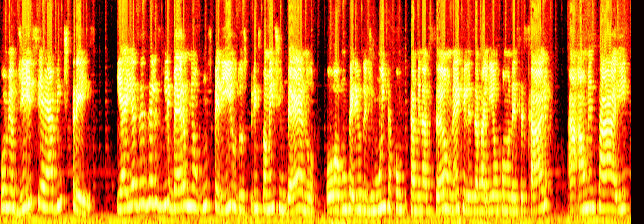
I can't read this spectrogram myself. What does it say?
como eu disse, é a 23. E aí, às vezes, eles liberam em alguns períodos, principalmente inverno, ou algum período de muita contaminação, né, que eles avaliam como necessário, a aumentar aí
